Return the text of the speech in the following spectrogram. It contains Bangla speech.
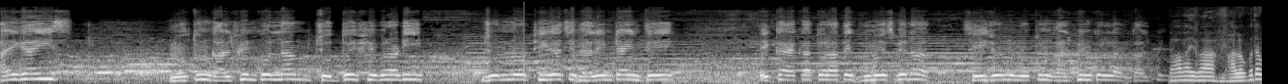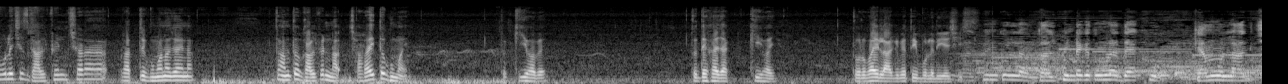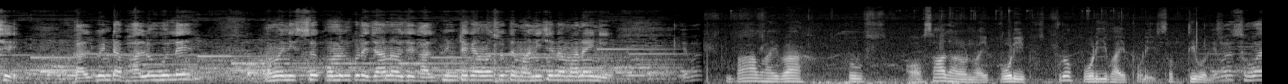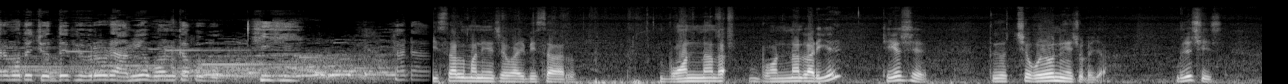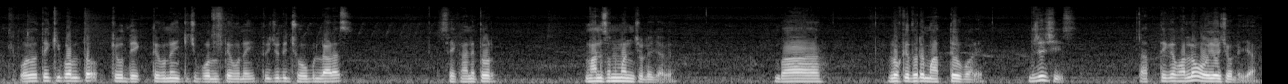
হাই গাইস নতুন গার্লফ্রেন্ড করলাম চোদ্দই ফেব্রুয়ারি জন্য ঠিক আছে ভ্যালেন্টাইন ডে একা একা তো রাতে ঘুম আসবে না সেই জন্য নতুন গার্লফ্রেন্ড করলাম। গার্লফ্রেন্ড বাহ ভাই বাহ ভালো কথা বলেছিস। গার্লফ্রেন্ড ছাড়া রাত্রে ঘুমানো যায় না। তো আমি তো গার্লফ্রেন্ড ছাড়াই তো ঘুমাই। তো কি হবে? তো দেখা যাক কি হয়। তোর ভাই লাগবে তুই বলে দিয়েছিস। গার্লফ্রেন্ড করলাম। গার্লফ্রেন্ডটাকে তোমরা দেখো কেমন লাগছে। গার্লফ্রেন্ডটা ভালো হলে আমায় নিশ্চয়ই কমেন্ট করে জানাও যে গার্লফ্রেন্ডটাকে আমার সাথে মানিয়েছে না মানায়নি। বাহ ভাই বাহ। খুব অসাধারণ ভাই পড়ি পুরো পড়ি ভাই পড়ি সত্যি বলছি। এবার সবার মতো চোদ্দই ফেব্রুয়ারি আমিও বন কাঁপাবো। হি হি। টাটা। বিশাল মানিয়েছে ভাই বিশাল। বন্যা বন্যা লাড়িয়ে ঠিক আছে? তুই হচ্ছে ওয়েও নিয়ে চলে যা। বুঝেছিস? ওয়েতে কি বলতো? কেউ দেখতেও নেই কিছু বলতেও নেই। তুই যদি ঝোপ লাড়াস সেখানে তোর মান সম্মান চলে যাবে। বা লোকে ধরে মারতেও পারে বুঝেছিস? তার থেকে ভালো ওইও চলে যা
